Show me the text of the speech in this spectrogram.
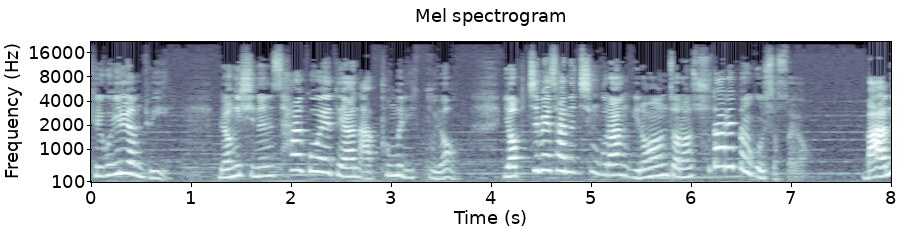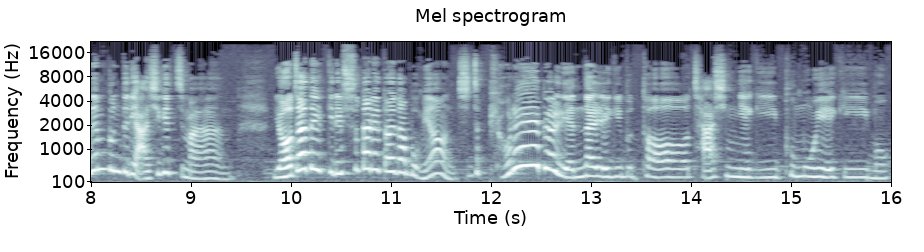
그리고 1년 뒤 명희 씨는 사고에 대한 아픔을 잊고요. 옆집에 사는 친구랑 이런저런 수다를 떨고 있었어요. 많은 분들이 아시겠지만 여자들끼리 수다를 떨다 보면 진짜 별의별 옛날 얘기부터 자식 얘기, 부모 얘기, 뭐,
